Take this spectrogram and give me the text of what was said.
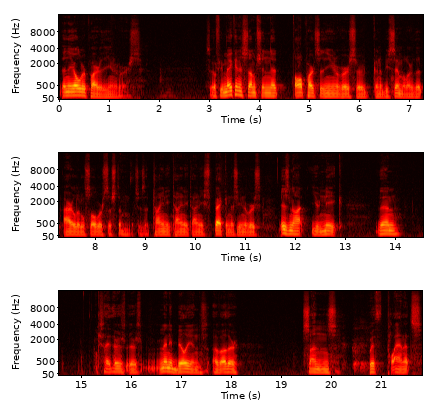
than the older part of the universe. So if you make an assumption that all parts of the universe are going to be similar, that our little solar system, which is a tiny, tiny, tiny speck in this universe, is not unique, then say there's, there's many billions of other suns with planets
